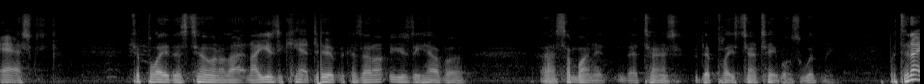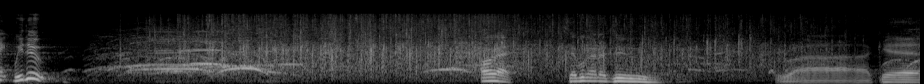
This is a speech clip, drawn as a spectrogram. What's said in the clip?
Asked to play this tune a lot, and I usually can't do it because I don't usually have a uh, someone that, that turns that plays turntables with me. But tonight we do. All right, so we're gonna do Rockit.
